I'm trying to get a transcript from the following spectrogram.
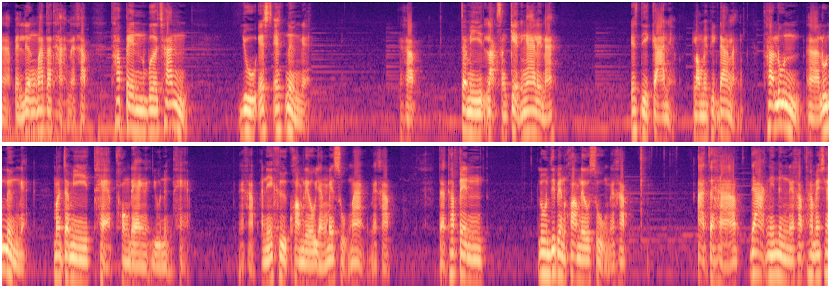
อ่าเป็นเรื่องมาตรฐานนะครับ ถ้าเป็นเวอร์ชัน USS 1เนี่ยนะครับจะมีหลักสังเกตง่ายเลยนะ SD card เนี่ยลองไปพลิกด้านหลัง ถ้ารุ่นอ่ารุ่นหนึ่งเนี่ยมันจะมีแถบทองแดงเนี่ยอยู่ 1 แถบนะครับอันนี้คือความเร็วยังไม่สูงมากนะครับ แต่ถ้าเป็นรุ่นที่เป็นความเร็วสูงนะครับ อาจจะหายากนิดนึงนะครับ ถ้าไม่ใช่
